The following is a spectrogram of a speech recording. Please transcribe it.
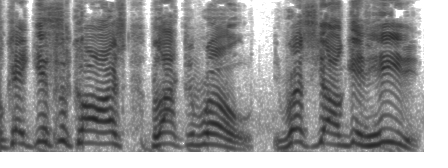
Okay, get some cars, block the road. The rest of y'all get heated.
